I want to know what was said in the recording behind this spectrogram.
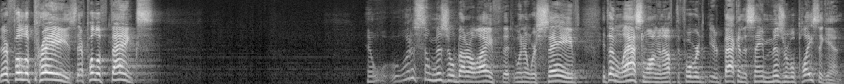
They're full of praise, they're full of thanks. You know, what is so miserable about our life that when we're saved, it doesn't last long enough before we're back in the same miserable place again?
